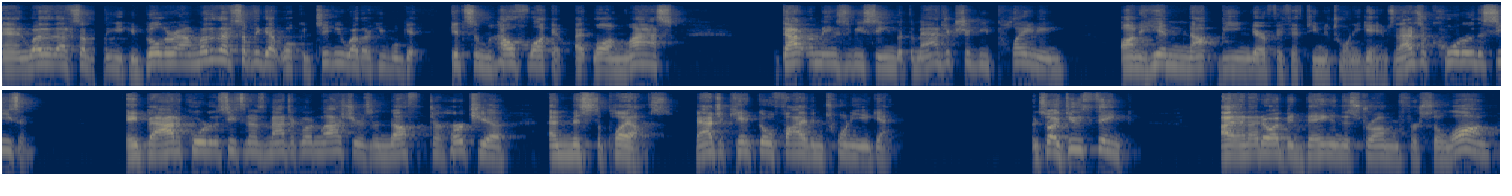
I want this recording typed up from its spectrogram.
And whether that's something you can build around, whether that's something that will continue, whether he will get get some health luck at, at long last, that remains to be seen. But the Magic should be planning on him not being there for 15 to 20 games. And that's a quarter of the season. A bad quarter of the season as Magic learned last year is enough to hurt you and miss the playoffs. Magic can't go 5 and 20 again. And so I do think, and I know I've been banging this drum for so long,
